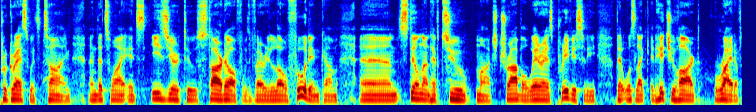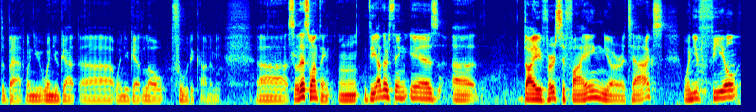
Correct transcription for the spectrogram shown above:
progress with time, and that's why it's easier to start off with very low food income and still not have too much trouble. Whereas previously, that was like it hit you hard right off the bat when you when you get uh, when you get low food economy. Uh, so that's one thing. Mm, the other thing is uh, diversifying your attacks. When you feel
